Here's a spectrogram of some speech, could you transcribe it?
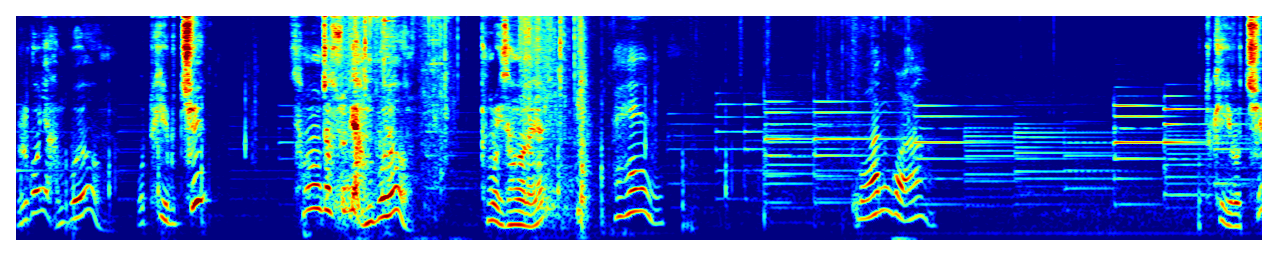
물건이 안 보여. 어떻게 이렇지? 상자 속이 안 보여. 정말 이상하네. 벤. 뭐 하는 거야? 어떻게 이렇지?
